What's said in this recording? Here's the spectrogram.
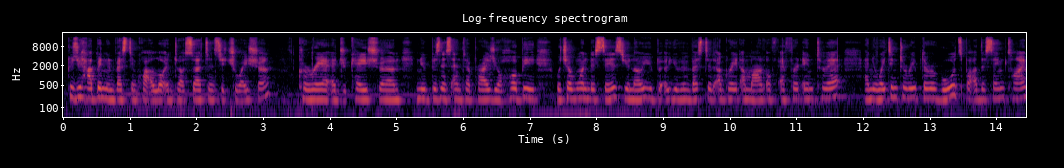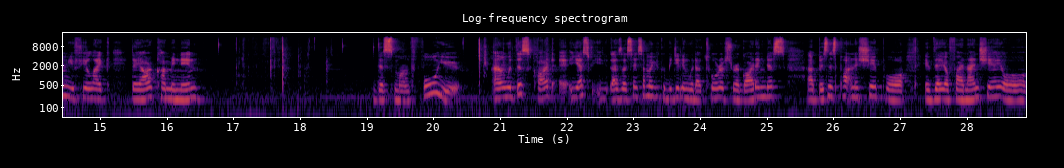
Because you have been investing quite a lot into a certain situation career education new business enterprise your hobby whichever one this is you know you, you've invested a great amount of effort into it and you're waiting to reap the rewards but at the same time you feel like they are coming in this month for you And with this card, uh, yes, as I say, some of you could be dealing with a Taurus regarding this uh, business partnership, or if they're your financier, or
